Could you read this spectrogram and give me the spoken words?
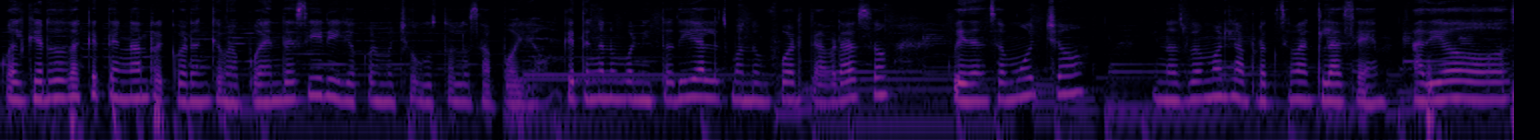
Cualquier duda que tengan recuerden que me pueden decir y yo con mucho gusto los apoyo. Que tengan un bonito día, les mando un fuerte abrazo, cuídense mucho y nos vemos la próxima clase. Adiós.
